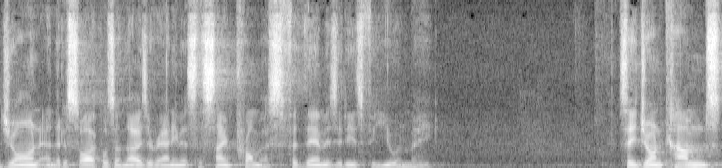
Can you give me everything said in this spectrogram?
John and the disciples and those around him, it's the same promise for them as it is for you and me. See, John comes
